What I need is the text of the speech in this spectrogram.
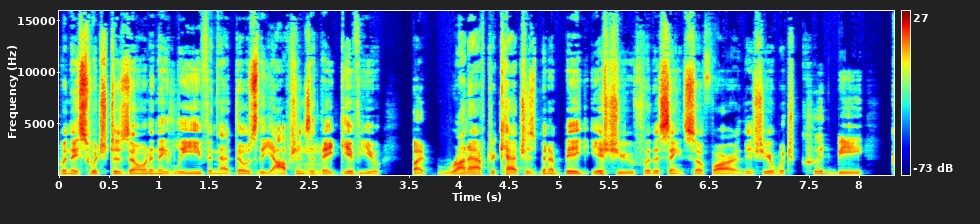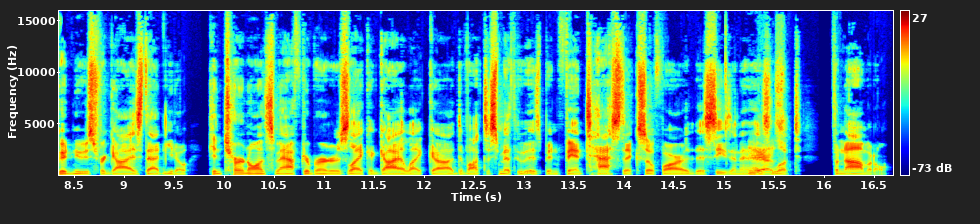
when they switch to zone and they leave, and that those are the options mm-hmm. that they give you. But run after catch has been a big issue for the Saints so far this year, which could be good news for guys that, you know, can turn on some afterburners like a guy like uh, Devonta Smith, who has been fantastic so far this season and has looked phenomenal.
